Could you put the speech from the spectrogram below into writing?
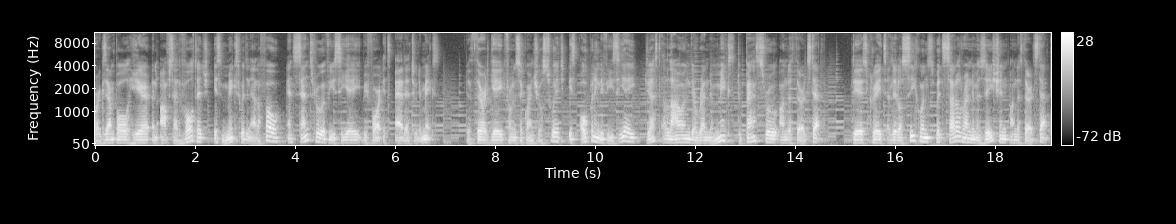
For example, here an offset voltage is mixed with an LFO and sent through a VCA before it's added to the mix. The third gate from the sequential switch is opening the VCA, just allowing the random mix to pass through on the third step. This creates a little sequence with subtle randomization on the third step.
